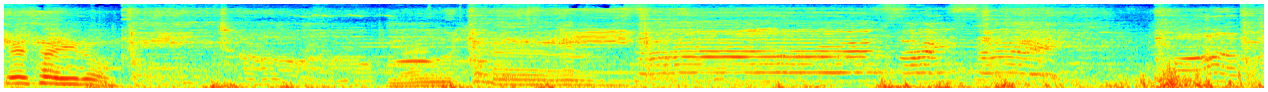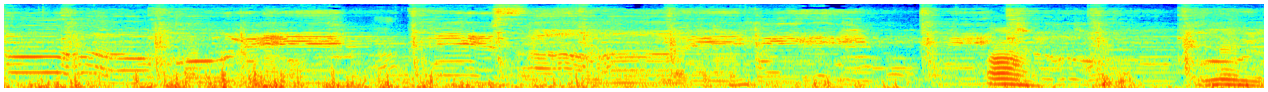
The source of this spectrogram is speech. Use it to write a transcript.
के छ हिरो फुलहरूमा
